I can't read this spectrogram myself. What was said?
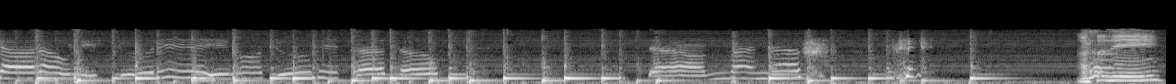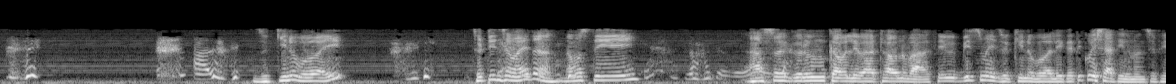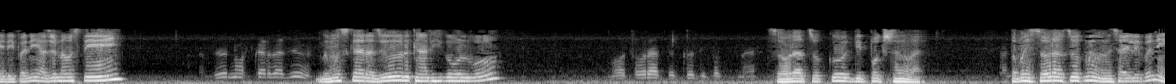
गरौ निष्ठुरी मुटुभित्र छौ आशाजी झुक्किनु भयो है छुट्टिन्छौँ है त नमस्ते आशा गुरुङ काउलेबाट आउनु भएको थियो। बिचमै झुक्किनु भयो अलिकति। कोही साथी हुनुहुन्छ फेरि पनि? हजुर नमस्ते। नमस्कार दाजु। नमस्कार हजुर। कहाँदेखिको बोल्नुभयो? सौरा चोकको दिपक सुनवार तपाईँ सौरा चोकमै हुनुहुन्छ अहिले पनि?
